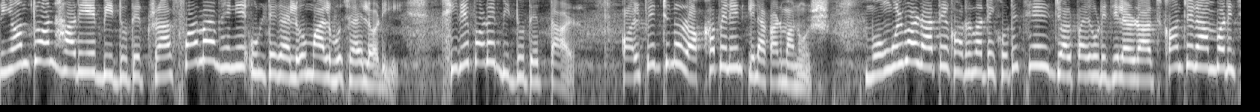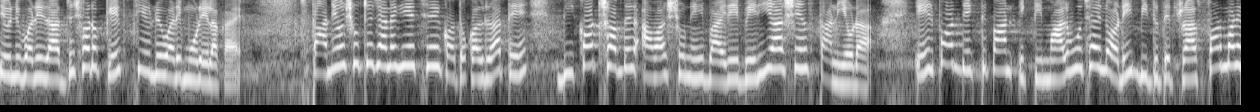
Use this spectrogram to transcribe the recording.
নিয়ন্ত্রণ হারিয়ে বিদ্যুতের ট্রান্সফরমার ভেঙে উল্টে গেল মালবোঝাই লরি। ছিঁড়ে পড়ে বিদ্যুতের তার। অল্পের জন্য রক্ষা পেলেন এলাকার মানুষ। মঙ্গলবার রাতে ঘটনাটি ঘটেছে জলপাইগুড়ি জেলার রাজগঞ্জের আমবাড়ি চিউলিবাড়ি রাজ্য সড়কের চিউলিবাড়ি মোড় এলাকায়। স্থানীয় সূত্রে জানা গিয়েছে, গতকাল রাতে বিকট শব্দের আওয়াজ শুনেই বাইরে বেরিয়ে আসেন স্থানীয়রা। এরপর দেখতে পান একটি মালবোঝাই লরি বিদ্যুতের ট্রান্সফরমারে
